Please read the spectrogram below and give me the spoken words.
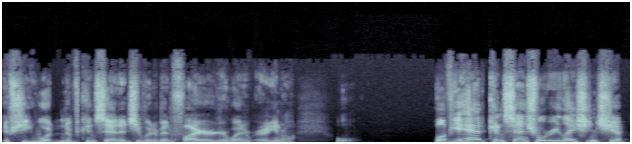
if she wouldn't have consented, she would have been fired or whatever, you know. Well, if you had consensual relationship,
